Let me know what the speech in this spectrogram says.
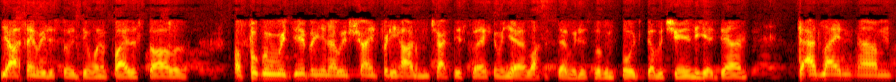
yeah, I think we just sort of didn't want to play the style of, of football we did. But you know, we've trained pretty hard on the track this week, and yeah, like I said, we're just looking forward to the opportunity to get down to Adelaide and um,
